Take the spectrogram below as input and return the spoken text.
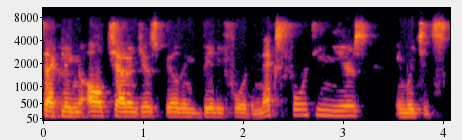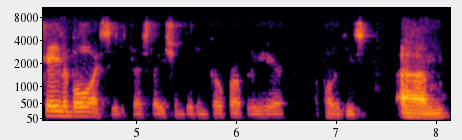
tackling all challenges, building Billie for the next 14 years, in which it's scalable. I see the translation didn't go properly here. Apologies. Um,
